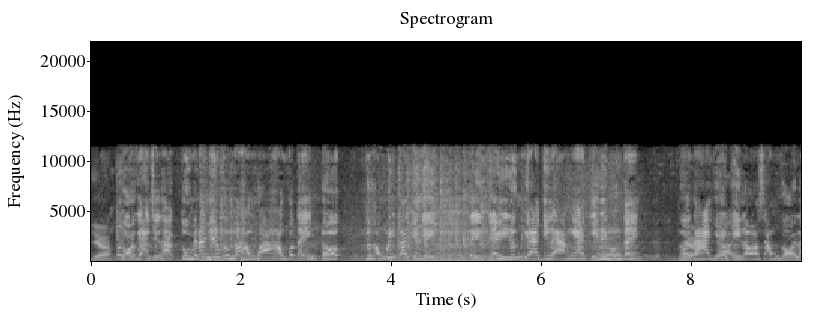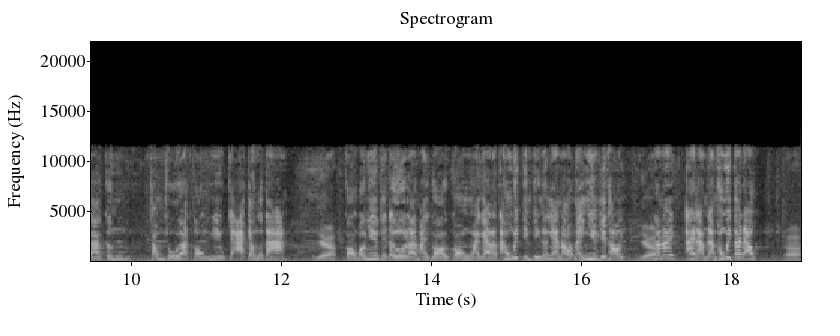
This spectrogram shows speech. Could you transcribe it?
Dạ. Rõ ràng sự thật tôi mới nói nếu cưng nói không hòa không có tiền được. Cưng không biết tới chuyện gì. Thì chị đứng ra chị làm nha chị đi À. mượn tiền. Người Dạ. ta về chị lo xong rồi là cưng xong xuôi hết còn nhiêu trả cho người ta. Dạ. Còn bao nhiêu thì tao đưa lại mày rồi còn ngoài ra là tao không biết chuyện gì nữa nha nói mày nhiêu vậy thôi. Dạ. nó nói ai làm làm không biết tới đâu à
